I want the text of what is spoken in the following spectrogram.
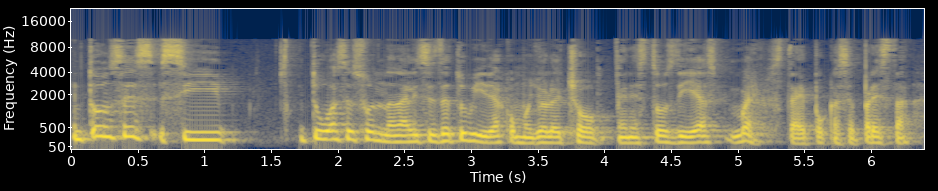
Entonces, si tú haces un análisis de tu vida, como yo lo he hecho en estos días, bueno, esta época se presta,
